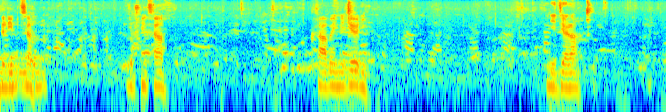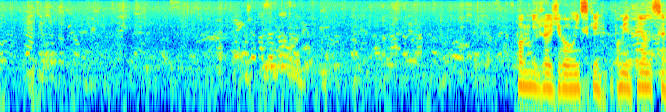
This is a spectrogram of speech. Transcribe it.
lipca. Rocznica krwawej niedzieli. Niedziela. Pomnik Żołnierz Wołyńskiej upamiętniający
